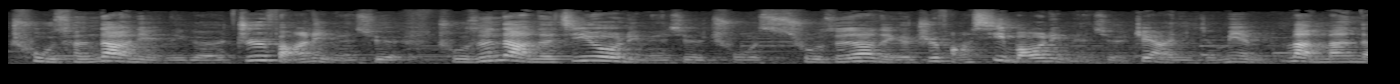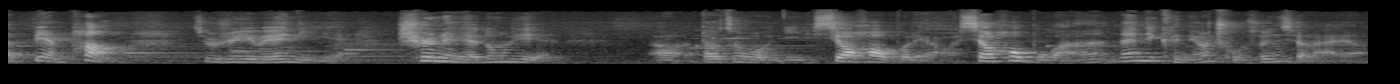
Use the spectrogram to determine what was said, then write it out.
储存到你那个脂肪里面去，储存到你的肌肉里面去，储储存到那个脂肪细胞里面去，这样你就面慢慢的变胖，就是因为你吃那些东西，啊，到最后你消耗不了，消耗不完，那你肯定要储存起来呀。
